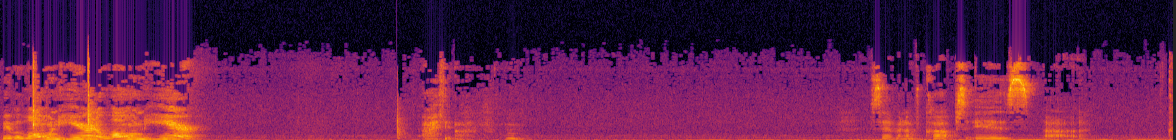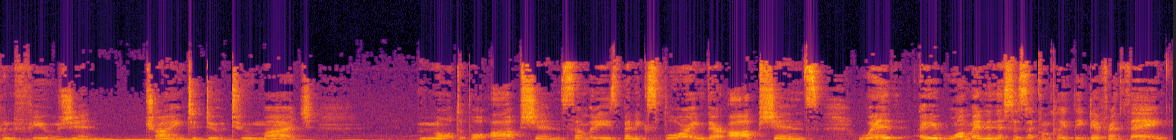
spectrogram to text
We have alone here and alone here. I uh, hmm. Seven of Cups is uh, confusion, trying to do too much, multiple options. Somebody's been exploring their options with a woman, and this is a completely different thing.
